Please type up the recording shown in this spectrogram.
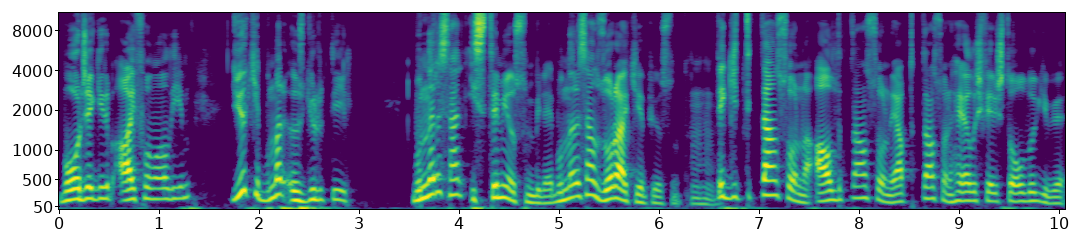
borca girip iPhone alayım. Diyor ki bunlar özgürlük değil. Bunları sen istemiyorsun bile. Bunları sen zoraki yapıyorsun. Hı hı. Ve gittikten sonra, aldıktan sonra, yaptıktan sonra her alışverişte olduğu gibi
